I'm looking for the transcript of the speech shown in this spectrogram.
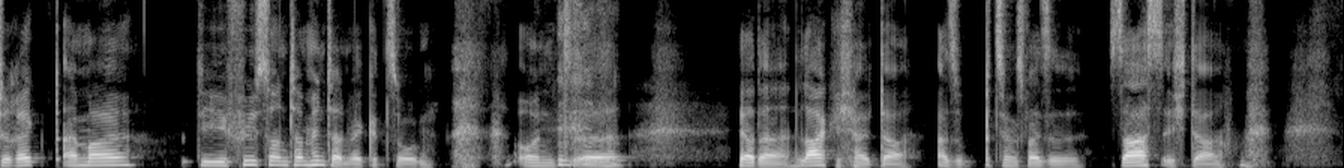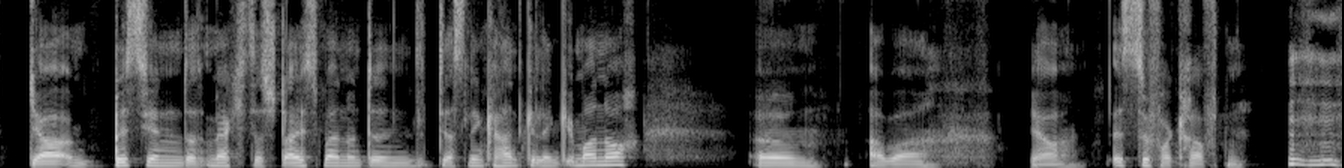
direkt einmal die Füße unterm Hintern weggezogen. Und äh, ja, da lag ich halt da. Also beziehungsweise saß ich da. Ja, ein bisschen das, merke ich das Steißbein und dann das linke Handgelenk immer noch. Ähm, aber ja, ist zu verkraften.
